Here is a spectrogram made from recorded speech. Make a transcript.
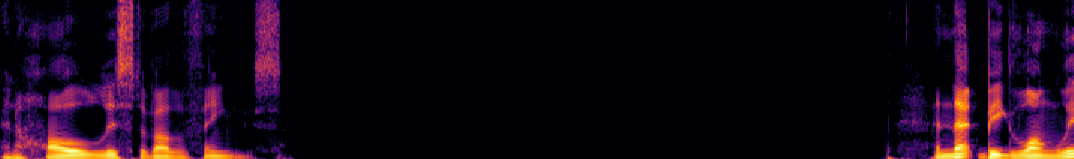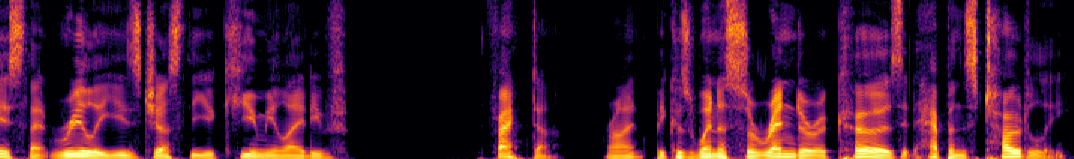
and a whole list of other things. And that big long list, that really is just the accumulative factor, right? Because when a surrender occurs, it happens totally.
